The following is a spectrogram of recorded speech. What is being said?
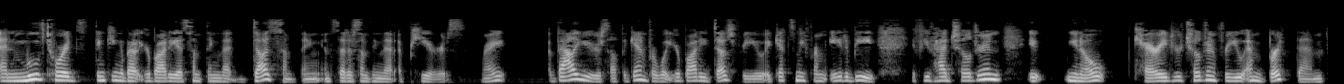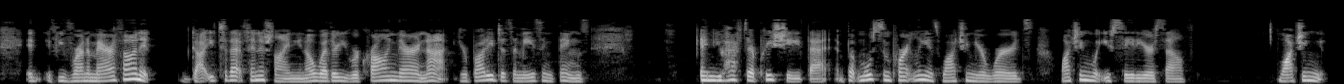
and move towards thinking about your body as something that does something instead of something that appears, right? Value yourself again for what your body does for you. It gets me from A to B. If you've had children, it, you know, carried your children for you and birthed them. It, if you've run a marathon, it got you to that finish line, you know, whether you were crawling there or not. Your body does amazing things. And you have to appreciate that. But most importantly is watching your words, watching what you say to yourself, watching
